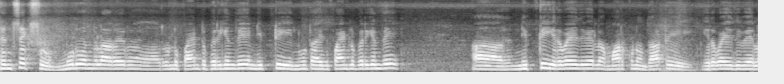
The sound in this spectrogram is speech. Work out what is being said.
సెన్సెక్స్ మూడు వందల అరవై రెండు పాయింట్లు పెరిగింది నిఫ్టీ నూట ఐదు పాయింట్లు పెరిగింది. నిఫ్టీ ఇరవై ఐదు వేల మార్కును దాటి ఇరవై ఐదు వేల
